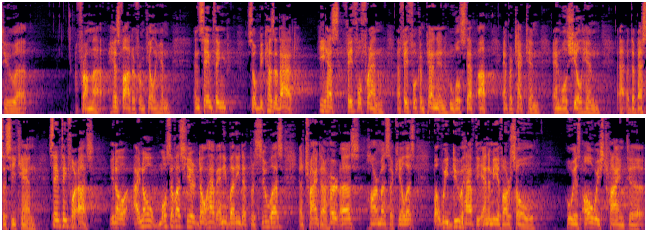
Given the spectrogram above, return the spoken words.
to, uh, from, uh, his father from killing him. And same thing, so because of that, he has faithful friend, a faithful companion who will step up and protect him and will shield him uh, the best as he can. Same thing for us. You know, I know most of us here don't have anybody that pursue us and trying to hurt us, harm us, or kill us, but we do have the enemy of our soul who is always trying to,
